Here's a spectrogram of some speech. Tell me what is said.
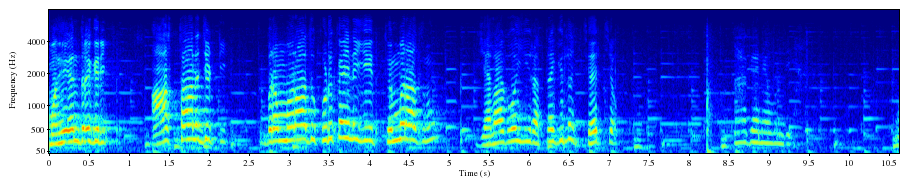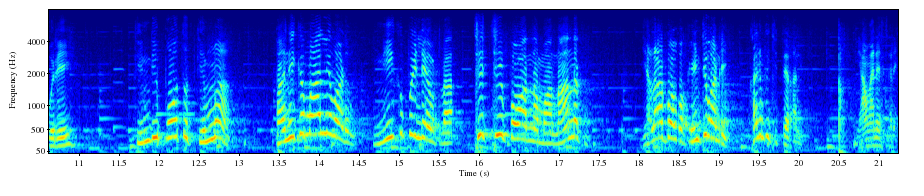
మహేంద్రగిరి ఆస్థాన జట్టి బ్రహ్మరాజు కొడుకైన ఈ తిమ్మరాజును ఎలాగో ఈ రత్నగిరిలో చేర్చావు బాగానే ఉంది. ఒరే తిండిపోతు తిమ్మ పనికి మాలినవాడు నీకు పెళ్ళి ఏమిట్రా? చిచ్చిపో అన్న మా నాన్నకు. ఎలాగో ఒక ఇంటి వాడి కనిపించి తీరాలి. ఏమైనా సరే.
